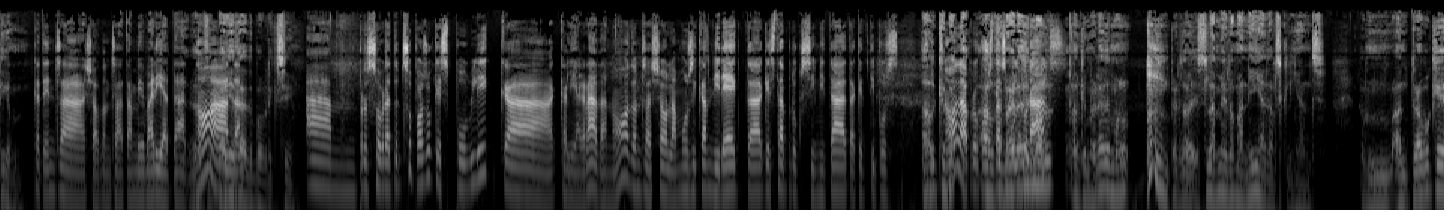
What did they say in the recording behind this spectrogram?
digue'm Que tens uh, això, doncs, uh, també varietat, no? Ah, varietat de- públic, sí Um, però sobretot suposo que és públic que, que li agrada, no? Doncs això, la música en directe, aquesta proximitat, aquest tipus El que, no? de el propostes que m'agrada culturals. Molt, el que m'agrada molt perdó, és la melomania dels clients. Em, trobo que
